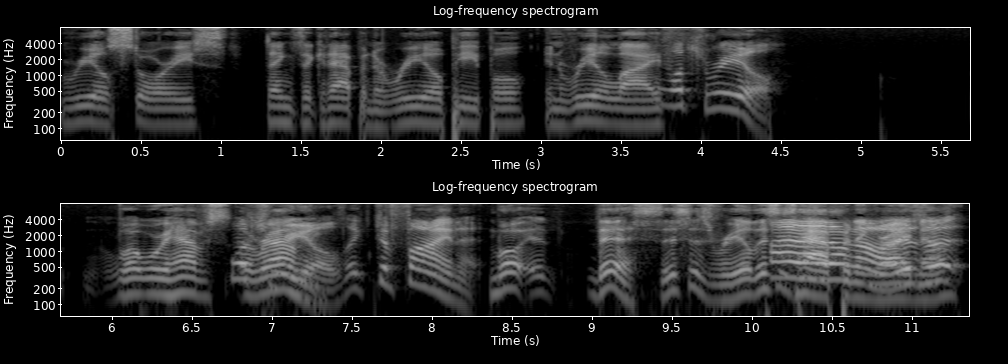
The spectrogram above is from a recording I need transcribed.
real stories, things that could happen to real people in real life. What's real? What we have What's around real? Like define it. Well, it, this this is real. This is I- happening know, right is now. it?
